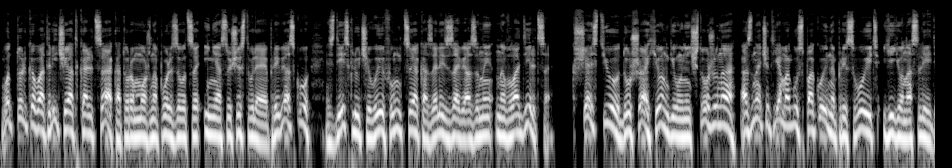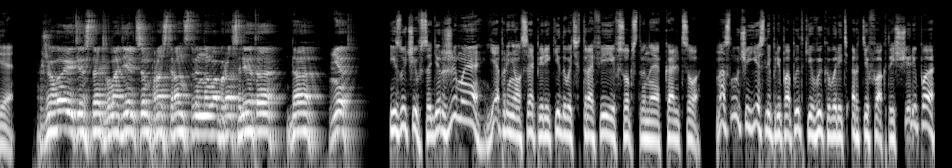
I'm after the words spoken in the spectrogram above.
Вот только в отличие от кольца, которым можно пользоваться и не осуществляя привязку, здесь ключевые функции оказались завязаны на владельца. К счастью, душа Хёнги уничтожена, а значит, я могу спокойно присвоить ее наследие. Желаете стать владельцем пространственного браслета? Да? Нет? Изучив содержимое, я принялся перекидывать трофеи в собственное кольцо. На случай, если при попытке выковырять артефакт из черепа,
